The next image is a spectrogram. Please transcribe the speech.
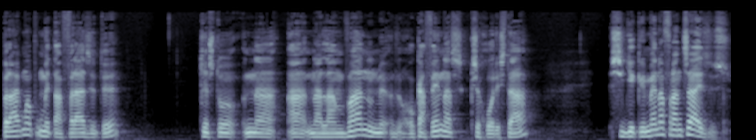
Πράγμα που μεταφράζεται και στο να αναλαμβάνουν ο καθένας ξεχωριστά συγκεκριμένα franchises.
